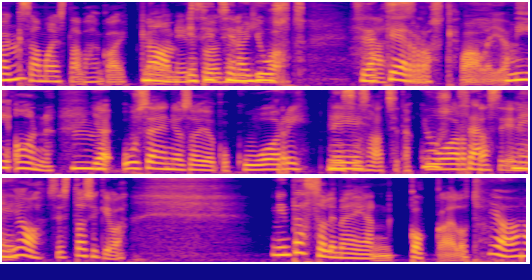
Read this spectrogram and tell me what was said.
Kaikki saa maistaa vähän kaikkea. no, ja sitten siinä on just sitä hässäkkä. kerrosta paljon. Niin on. Mm. Mm. Ja usein, jos on joku kuori, niin, Niin. niin sä saat sitä kuorta siihen. niin. Joo, siis tosi kiva. Niin tässä oli meidän kokkailut. Joo,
